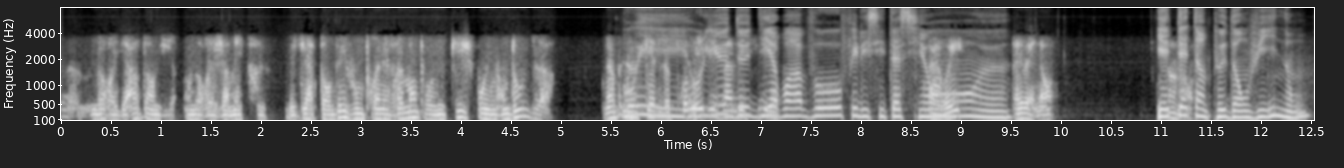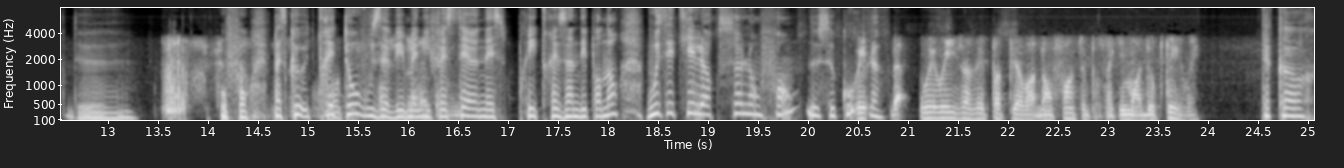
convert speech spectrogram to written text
euh, me regarde en disant, on n'aurait jamais cru. Je dis, attendez, vous me prenez vraiment pour une quiche, pour une andouille, là. Non, Oui, lequel, le au lieu de dire bravo, félicitations, Ah oui. euh, Eh ben non. Il y a peut-être un peu d'envie, non de... Au fond, parce que très tôt vous avez manifesté un esprit très indépendant. Vous étiez leur seul enfant de ce Oui, couple bah, oui, oui, ils n'avaient pas pu avoir d'enfants, c'est pour ça qu'ils m'ont adopté, oui. D'accord.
